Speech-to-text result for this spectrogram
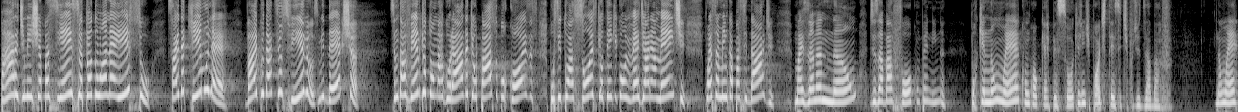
Para de me encher a paciência, todo ano é isso. Sai daqui, mulher. Vai cuidar de seus filhos, me deixa. Você não está vendo que eu estou amargurada, que eu passo por coisas, por situações que eu tenho que conviver diariamente com essa minha incapacidade? Mas Ana não desabafou com Penina, porque não é com qualquer pessoa que a gente pode ter esse tipo de desabafo. Não é.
